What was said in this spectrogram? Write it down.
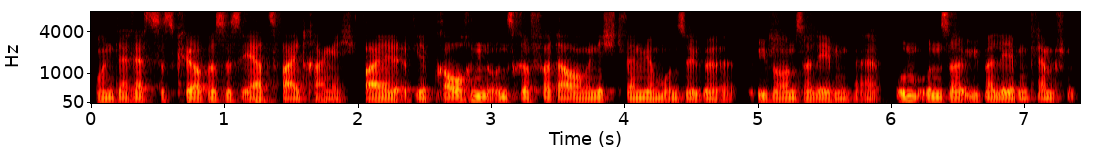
Und der Rest des Körpers ist eher zweitrangig, weil wir brauchen unsere Verdauung nicht, wenn wir um unser, über, über unser Leben, äh, um unser Überleben kämpfen.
